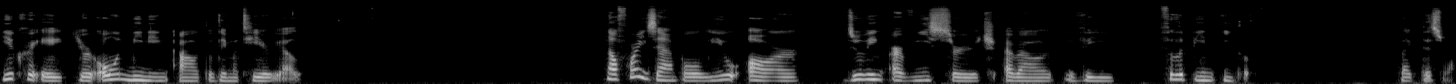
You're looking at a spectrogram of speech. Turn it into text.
you create your own meaning out of the material. Now, for example, you are doing a research about the Philippine eagle, like this one.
